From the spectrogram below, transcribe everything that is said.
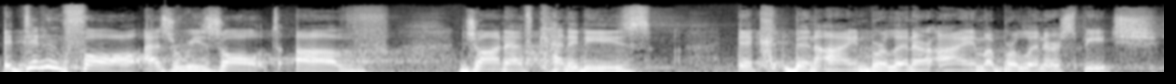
It didn't fall as a result of John F. Kennedy's Ich bin ein Berliner, I am a Berliner speech.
